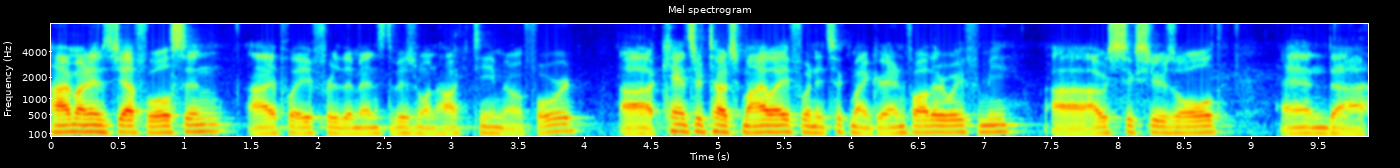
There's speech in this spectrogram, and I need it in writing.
Hi, my name is Jeff Wilson. I play for the men's Division One hockey team and I'm forward. Uh, cancer touched my life when it took my grandfather away from me. Uh, I was six years old, and uh,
